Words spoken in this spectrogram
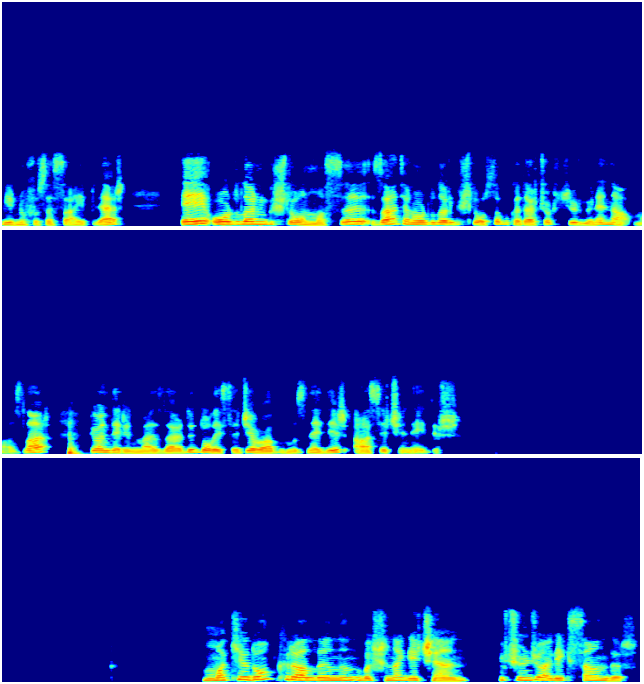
bir nüfusa sahipler. E orduların güçlü olması. Zaten orduları güçlü olsa bu kadar çok sürgüne ne yapmazlar? Gönderilmezlerdi. Dolayısıyla cevabımız nedir? A seçeneğidir. Makedon Krallığı'nın başına geçen 3. Alexander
